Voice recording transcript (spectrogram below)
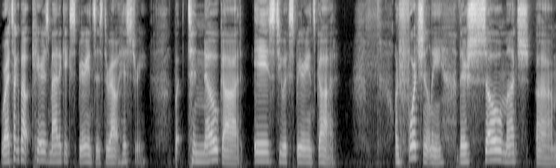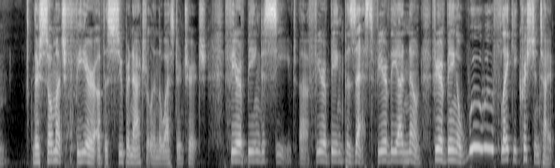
where I talk about charismatic experiences throughout history. But to know God is to experience God. Unfortunately, there's so much um, there's so much fear of the supernatural in the Western church. Fear of being deceived, uh, fear of being possessed, fear of the unknown, fear of being a woo woo flaky Christian type.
